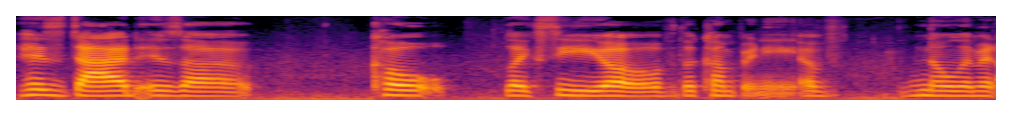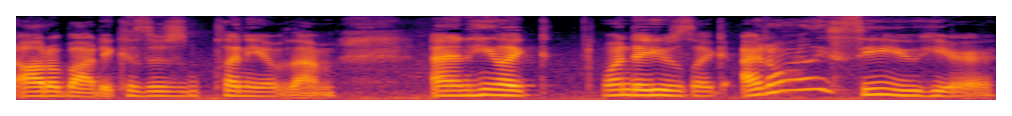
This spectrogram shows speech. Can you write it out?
his dad is a co, like, CEO of the company of No Limit Auto Body because there's plenty of them. And he, like, one day he was like, I don't really see you here.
